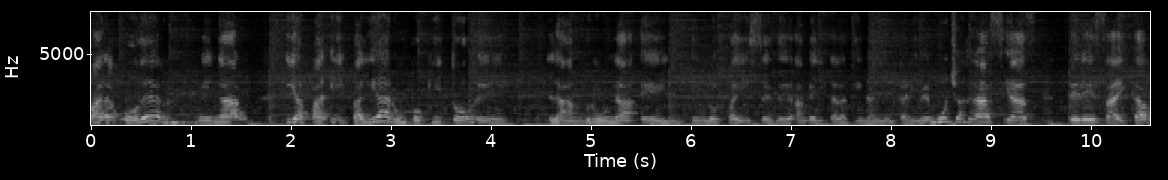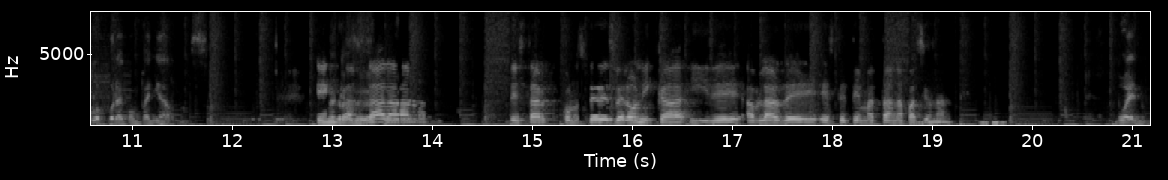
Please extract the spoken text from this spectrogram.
para poder frenar y, paliar un poquito eh, la hambruna en, en, los países de América Latina y el Caribe. Muchas gracias Teresa y Carlos por acompañarnos. Encantada de estar con ustedes, Verónica, y de hablar de este tema tan apasionante. Bueno,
